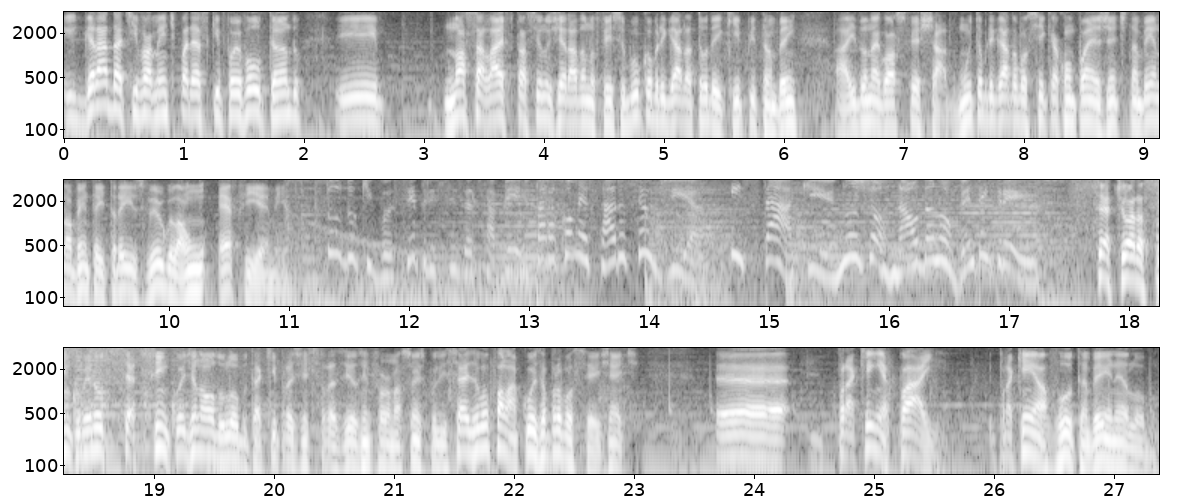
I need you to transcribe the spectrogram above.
e, gradativamente parece que foi voltando e nossa live está sendo gerada no Facebook. Obrigado a toda a equipe também aí do Negócio Fechado. Muito obrigado a você que acompanha a gente também 93,1 FM. Tudo o que você precisa saber para começar o seu dia está aqui no Jornal da 93. 7 horas 5 minutos, 7 5. O Edinaldo Lobo está aqui para a gente trazer as informações policiais. Eu vou falar uma coisa para vocês, gente. É, para quem é pai, para quem é avô também, né, Lobo?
